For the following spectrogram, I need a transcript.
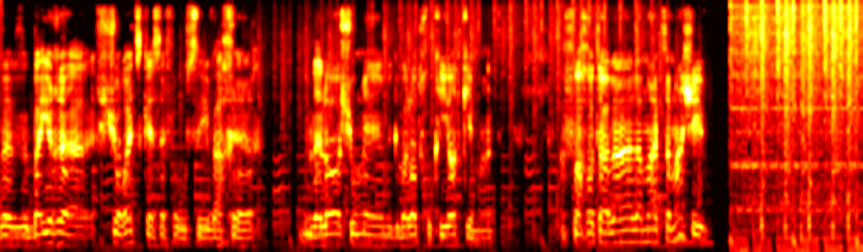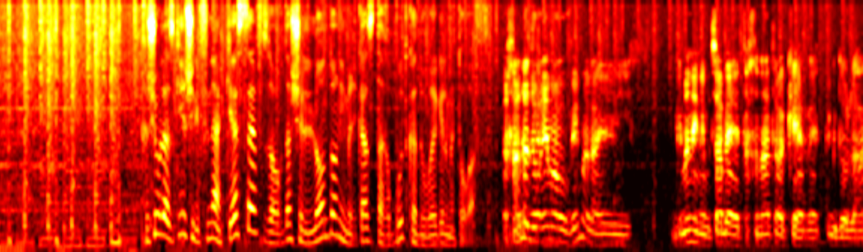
ובעיר שורץ כסף רוסי ואחר, ללא שום אה, מגבלות חוקיות כמעט, הפך אותה למעצמה שהיא. חשוב להזכיר שלפני הכסף זו העובדה שלונדון היא מרכז תרבות כדורגל מטורף. אחד הדברים האהובים עליי, אם אני נמצא בתחנת רכבת גדולה,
